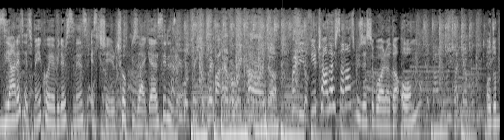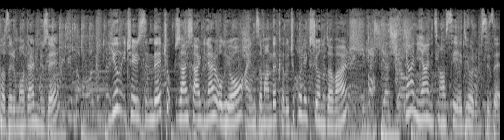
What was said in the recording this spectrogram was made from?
ziyaret etmeyi koyabilirsiniz. Eskişehir çok güzel gelsenize. Bir çağdaş sanat müzesi bu arada OM. Odun Pazarı Modern Müze. Yıl içerisinde çok güzel sergiler oluyor. Aynı zamanda kalıcı koleksiyonu da var. Yani yani tavsiye ediyorum size.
